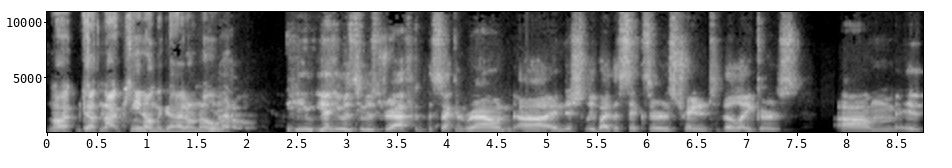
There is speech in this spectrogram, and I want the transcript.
not, not keen on the guy. I don't know yeah. He yeah he was he was drafted the second round uh, initially by the Sixers, traded to the Lakers. Um, it,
